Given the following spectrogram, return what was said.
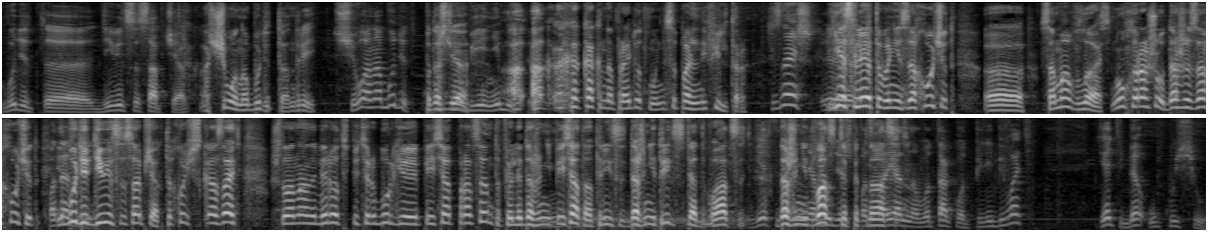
будет э, девица Собчак. А с чего она будет-то, Андрей? С чего она будет? Подожди, а, не будет, а, а, а как она пройдет муниципальный фильтр? Ты знаешь... Э... Если этого не захочет э, сама власть, ну хорошо, даже захочет Подожди. и будет девица Собчак, ты хочешь сказать, что она наберет в Петербурге 50% или даже не 50, а 30, даже не 30, а 20, Если даже не 20, а 15? постоянно вот так вот перебивать, я тебя укусю.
